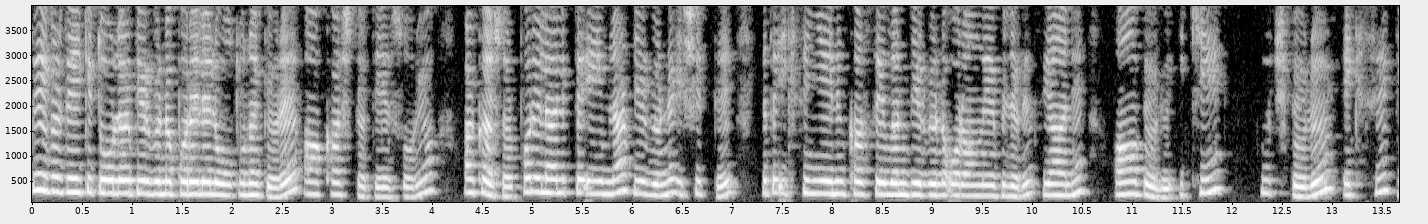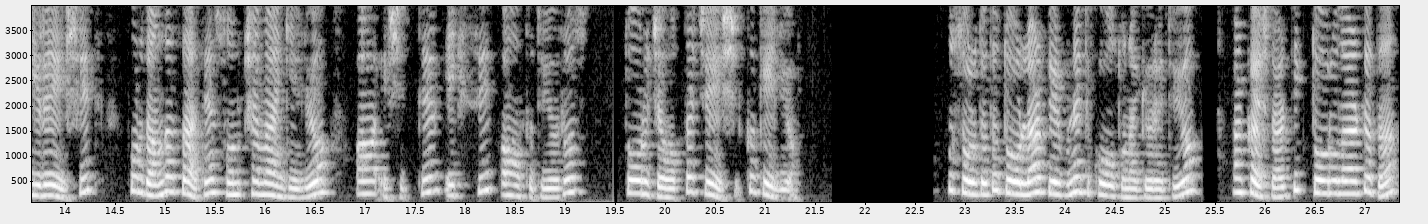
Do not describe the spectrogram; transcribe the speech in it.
D1'de doğruları birbirine paralel olduğuna göre A kaçtır diye soruyor. Arkadaşlar paralellikte eğimler birbirine eşitti. Ya da x'in y'nin katsayılarını birbirine oranlayabiliriz. Yani A bölü 2 3 bölü eksi 1'e eşit. Buradan da zaten sonuç hemen geliyor. A eşittir eksi 6 diyoruz. Doğru cevap da C şıkkı geliyor. Bu soruda da doğrular birbirine dik olduğuna göre diyor. Arkadaşlar dik doğrularda da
